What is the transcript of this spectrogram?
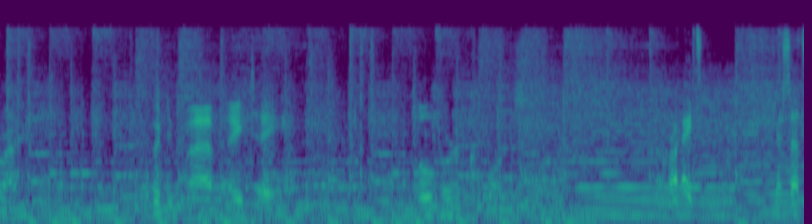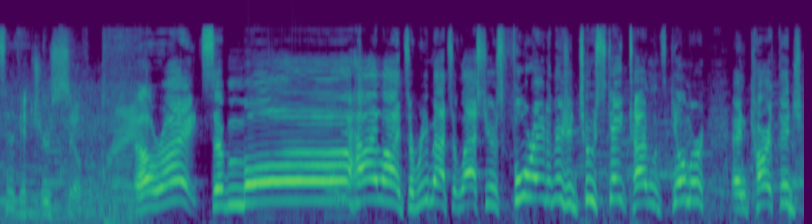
Right. 55 to 18. Over Clemson. All right. Guess that's it. Get yourself a ring. All right, some more highlights. A rematch of last year's 4A Division II state title. It's Gilmer and Carthage,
